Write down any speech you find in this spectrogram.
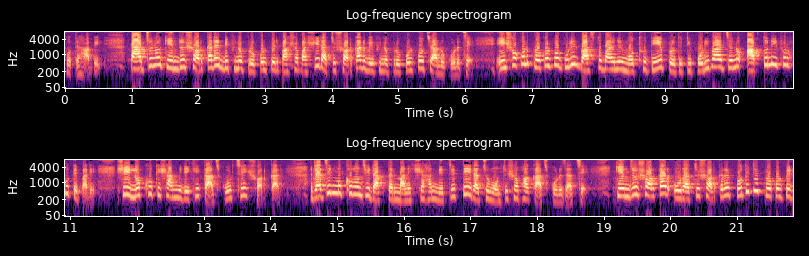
হতে হবে। তার জন্য কেন্দ্রীয় সরকারের বিভিন্ন প্রকল্পের পাশাপাশি রাজ্য সরকার বিভিন্ন প্রকল্প চালু করেছে। এই সকল প্রকল্পগুলির বাস্তবায়নের মধ্য দিয়ে প্রতিটি পরিবার যেন আত্মনির্ভর হতে পারে। সেই লক্ষ্যকে সামনে রেখে কাজ করছে সরকার। রাজ্যের মুখ্যমন্ত্রী ডাক্তার মানিক সাহার নেতৃত্বে রাজ্য মন্ত্রিসভা কাজ করে যাচ্ছে। কেন্দ্রীয় সরকার ও রাজ্য সরকারের প্রতিটি প্রকল্পের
